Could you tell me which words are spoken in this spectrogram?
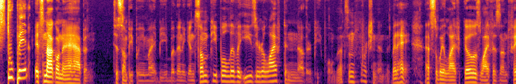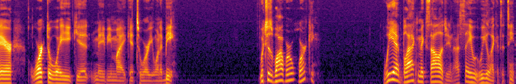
Stupid. It's not going to happen. To some people, you might be, but then again, some people live an easier life than other people. That's unfortunate. But hey, that's the way life goes. Life is unfair. Work the way you get, maybe you might get to where you want to be. Which is why we're working. We at Black Mixology, and I say we like it's a team.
